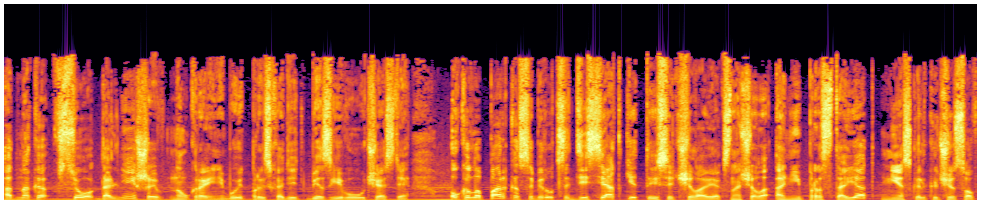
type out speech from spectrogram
однако все дальнейшее на Украине будет происходить без его участия. Около парка соберутся десятки тысяч человек. Сначала Сначала они простоят несколько часов,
